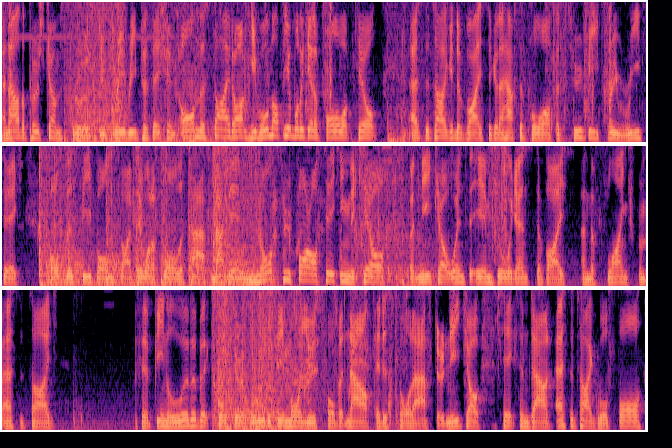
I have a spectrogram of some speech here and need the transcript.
and now the push comes through. Dupree repositions on the sidearm. He will not be able to get a follow-up kill as the target device. They're going to have to pull off a 2v3 retake of this B-bomb site if they want a flawless half, and that is not too far off taking the kill, but NiKo wins the aim duel against Device, and the flank from Esetai if it had been a little bit quicker, it would have been more useful, but now it is sought after. NiKo takes him down. Esetai will fall.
